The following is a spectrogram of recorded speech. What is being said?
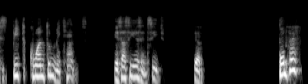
speak quantum mechanics. Es así de sencillo, ¿cierto? Entonces,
